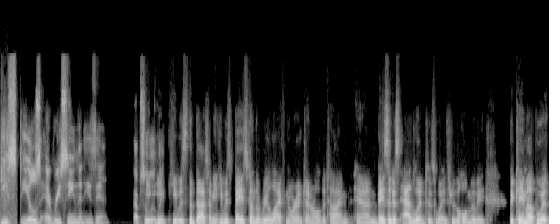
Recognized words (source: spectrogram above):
He steals every scene that he's in. Absolutely. he, he was the best. I mean, he was based on the real life NORAD general of the time and basically just ad libbed his way through the whole movie, but came up with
